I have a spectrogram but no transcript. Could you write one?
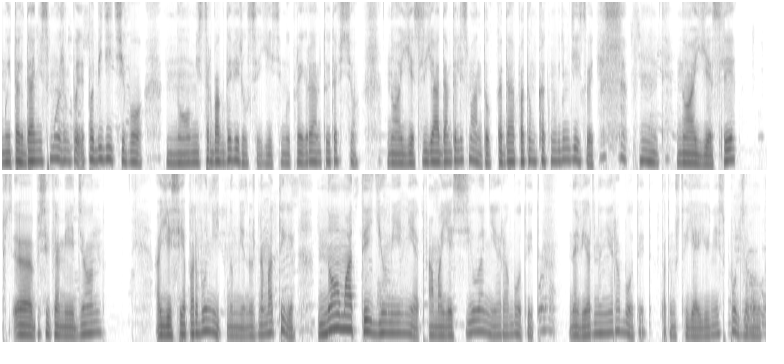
Мы тогда не сможем по- победить его. Но мистер Бак доверился. Если мы проиграем, то это все. Ну а если я отдам талисман, то когда потом как мы будем действовать? Хм, Ну а если э, психомедион? А если я порву нить, но мне нужна мотыга? Но мотыги у меня нет, а моя сила не работает. Наверное, не работает, потому что я ее не использовал.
